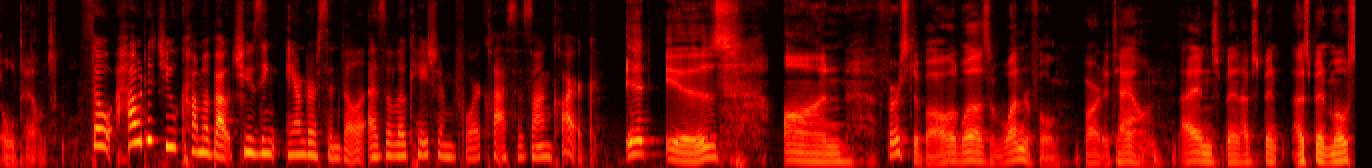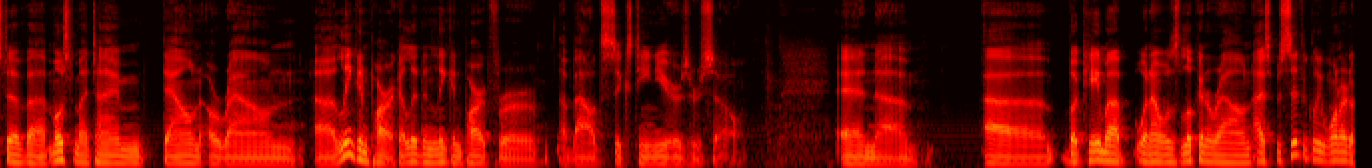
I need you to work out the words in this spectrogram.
Old Town School. So, how did you come about choosing Andersonville as a location for classes on Clark? It is on first of all, well, it's a wonderful part of town. I hadn't spent. I've spent. I've spent most of uh, most of my time down around uh, Lincoln Park. I lived in Lincoln Park for about sixteen years or so, and. Uh, uh, but came up when I was looking around. I specifically wanted a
